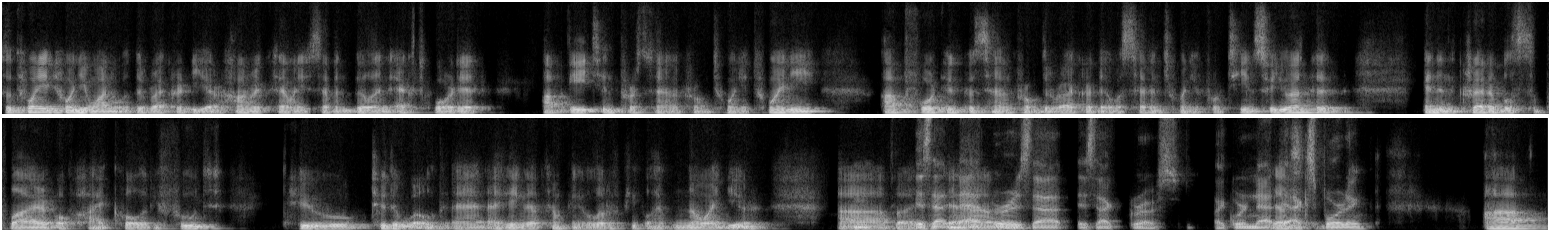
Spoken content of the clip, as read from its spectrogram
So 2021 was the record year, 177 billion exported, up 18% from 2020. Up 14% from the record that was set in 2014. So U.S. is an incredible supplier of high quality food to to the world, and I think that's something a lot of people have no idea. Uh, hmm. but is that net um, or is that is that gross? Like we're net exporting? Uh,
